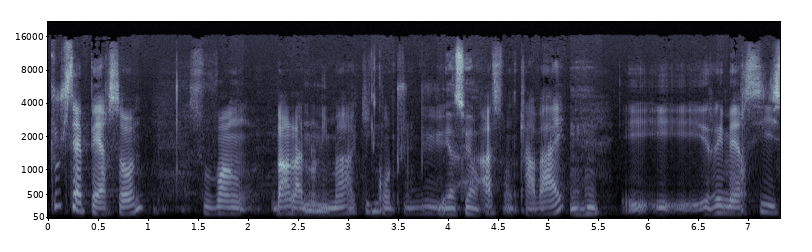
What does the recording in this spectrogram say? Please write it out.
toutes ces personnes, souvent dans l'anonymat, qui contribuent à, son travail mhm. et, remercie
